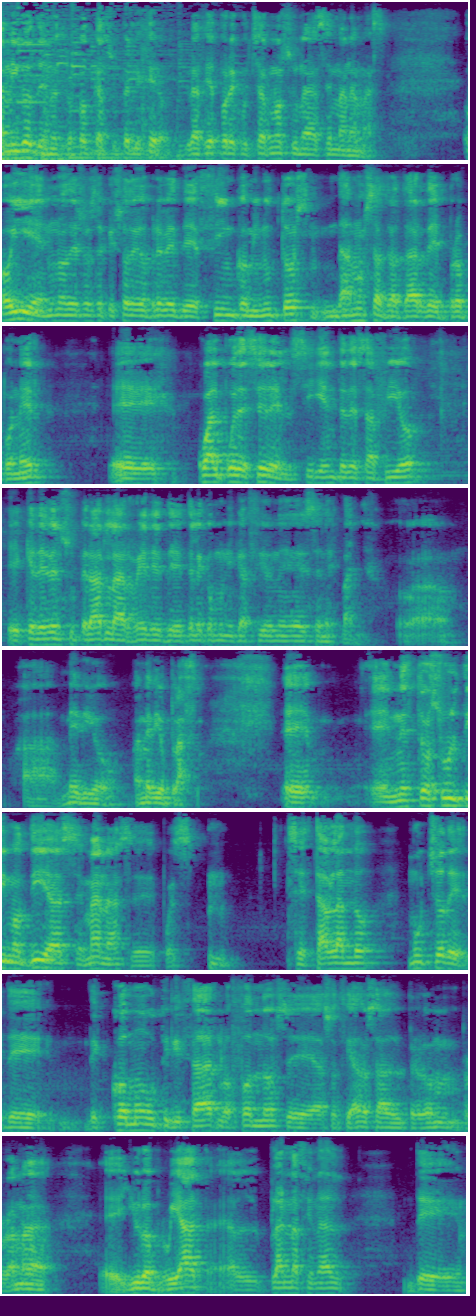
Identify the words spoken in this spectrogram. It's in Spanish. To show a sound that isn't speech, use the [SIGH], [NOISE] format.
amigos de nuestro podcast Super Ligero. Gracias por escucharnos una semana más. Hoy, en uno de esos episodios breves de cinco minutos, vamos a tratar de proponer eh, cuál puede ser el siguiente desafío eh, que deben superar las redes de telecomunicaciones en España a, medio, a medio plazo. Eh, en estos últimos días, semanas, pues [CLEARS THROAT] se está hablando mucho de, cómo utilizar los fondos asociados al programa eh, Europe REACT, al Plan Nacional de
